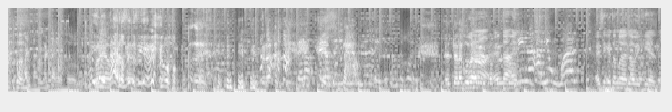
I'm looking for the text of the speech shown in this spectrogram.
Falta. ¡Ay, verdad, Rosette sigue vivo! Pero, Pero, una derecha, eso no se puede. esta es la No, jugada no, esta-. Mira, había un guard. Él sigue estando del lado izquierdo.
